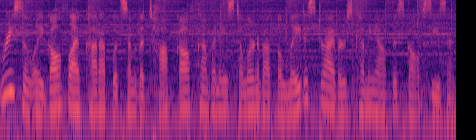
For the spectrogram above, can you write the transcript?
Recently, Golf Life caught up with some of the top golf companies to learn about the latest drivers coming out this golf season.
